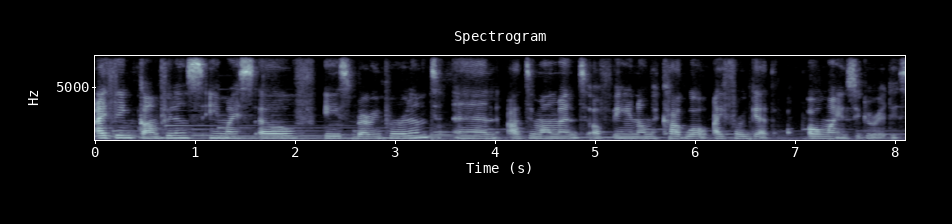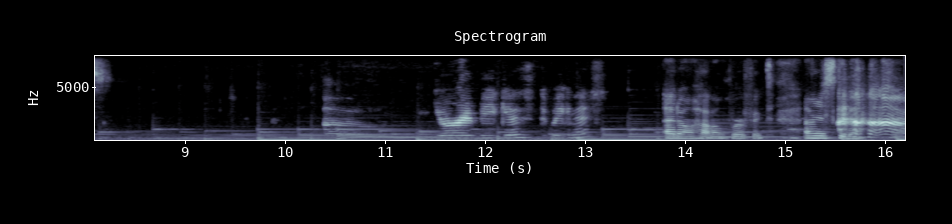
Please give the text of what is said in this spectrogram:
I think confidence in myself is very important, and at the moment of being on the catwalk, I forget all my insecurities. Uh, your biggest weakness? I don't have I'm perfect. I'm just kidding.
